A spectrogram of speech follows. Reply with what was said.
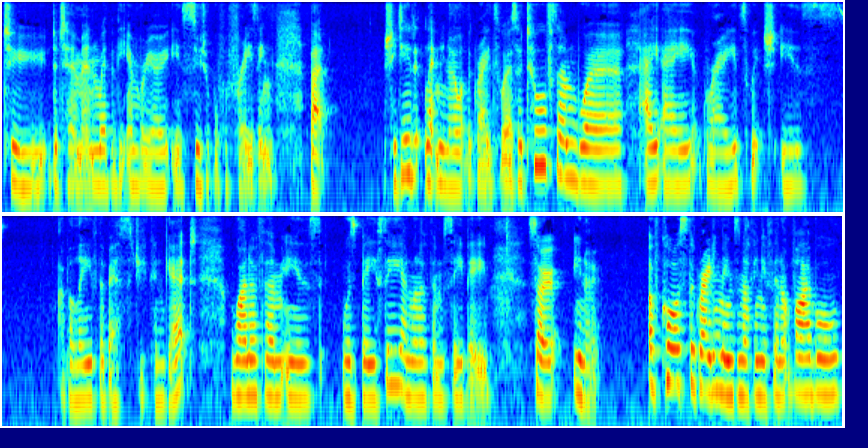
to determine whether the embryo is suitable for freezing. But she did let me know what the grades were. So two of them were AA grades, which is, I believe, the best you can get. One of them is was BC and one of them CB. So, you know, of course the grading means nothing if they're not viable.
